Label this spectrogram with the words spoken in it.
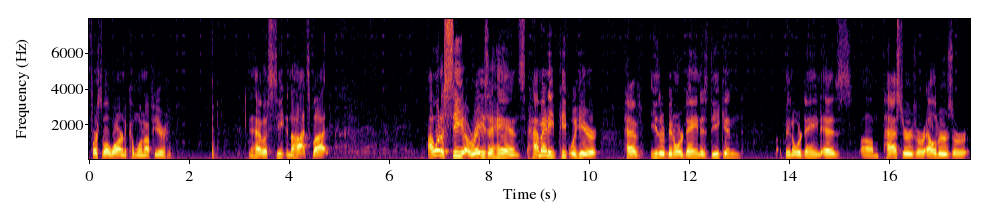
first of all, Warren to come on up here and have a seat in the hot spot. I want to see a raise of hands. How many people here have either been ordained as deacon, been ordained as um, pastors or elders, or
